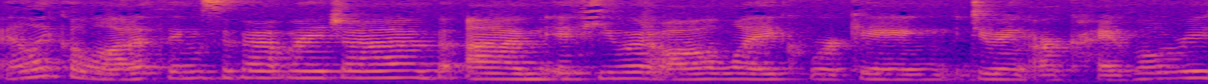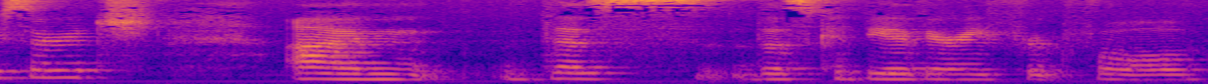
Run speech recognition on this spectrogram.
I like a lot of things about my job. Um, if you at all like working, doing archival research, um, this this could be a very fruitful.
